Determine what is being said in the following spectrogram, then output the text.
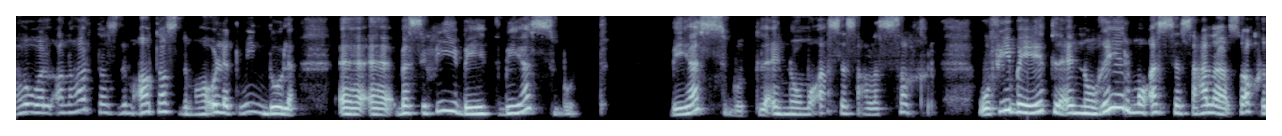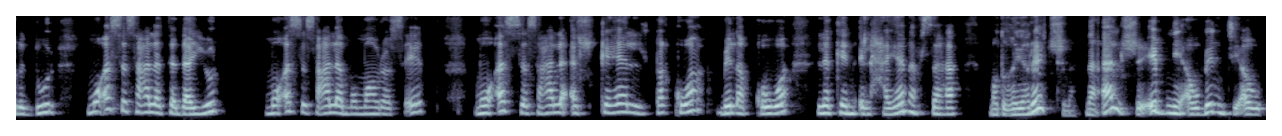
هو الأنهار تصدم آه تصدم هقول لك مين دول آه آه بس في بيت بيثبت بيثبت لأنه مؤسس على الصخر وفي بيت لأنه غير مؤسس على صخر الدور مؤسس على تدين. مؤسس على ممارسات مؤسس على أشكال تقوى بلا قوة لكن الحياة نفسها ما اتغيرتش ما اتنقلش. ابني أو بنتي أو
